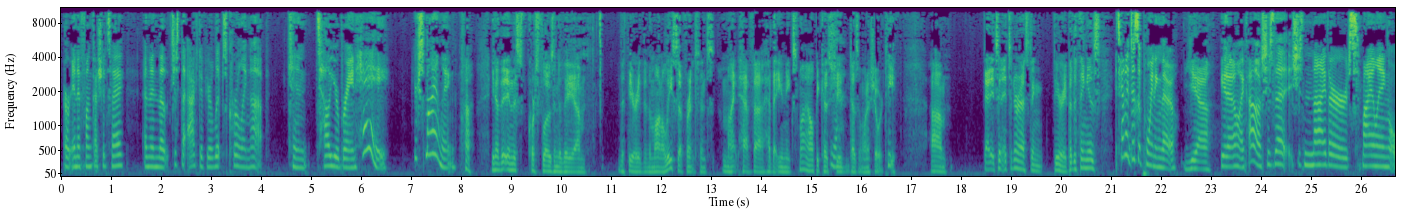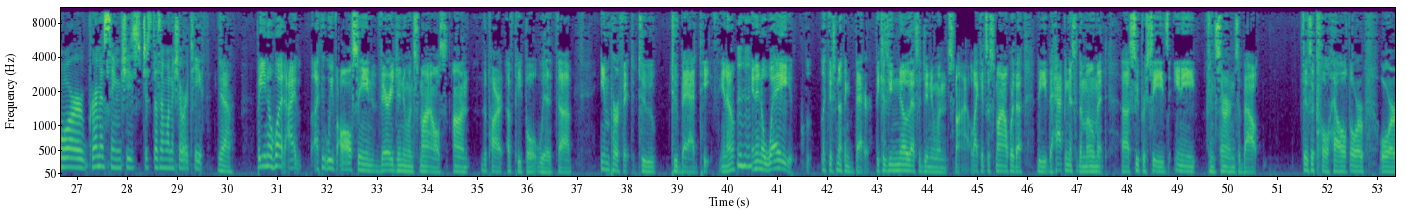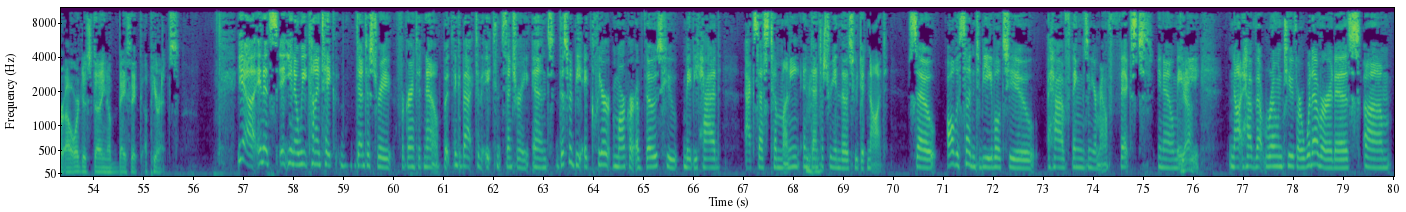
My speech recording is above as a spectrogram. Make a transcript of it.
or in a funk, I should say, and then the, just the act of your lips curling up can tell your brain, hey, you're smiling. Huh. You know, the, and this of course flows into the um, the theory that the Mona Lisa, for instance, might have uh, had that unique smile because she doesn't want to show her teeth. Um, that it's an it's an interesting theory, but the thing is, It's kind of disappointing though. yeah, You know, like, oh, she's the, she's neither smiling or grimacing. She's just doesn't want to show her teeth. Yeah. But you know what? I I think we've all seen very genuine smiles on the part of people with uh, imperfect to to bad teeth, you know? And in a way like there's nothing better because you know that's a genuine smile. Like it's a smile where the the, the happiness of the moment uh, supersedes any concerns about physical health or or uh, or just uh, you know basic appearance. Yeah, and it's it, you know we kind of take dentistry for granted now, but think back to the 18th century, and this would be a clear marker of those who maybe had access to money and dentistry and those who did not. So all of a sudden, to be able to have things in your mouth fixed, you know, maybe Yeah. not have that roan tooth or whatever it is, um,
